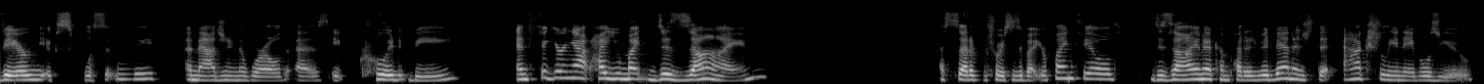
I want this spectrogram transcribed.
very explicitly imagining the world as it could be and figuring out how you might design a set of choices about your playing field, design a competitive advantage that actually enables you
